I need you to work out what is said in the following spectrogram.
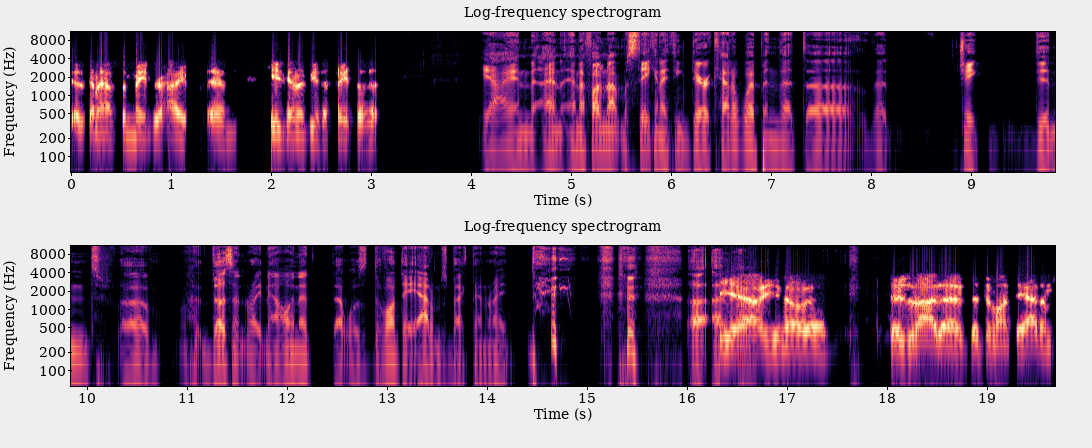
is going to have some major hype, and he's going to be the face of it. Yeah, and, and and if I'm not mistaken, I think Derek had a weapon that uh, that Jake didn't uh, doesn't right now, and that that was Davante Adams back then, right? uh, yeah, I, you know, uh, there's not uh, the Davante Adams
